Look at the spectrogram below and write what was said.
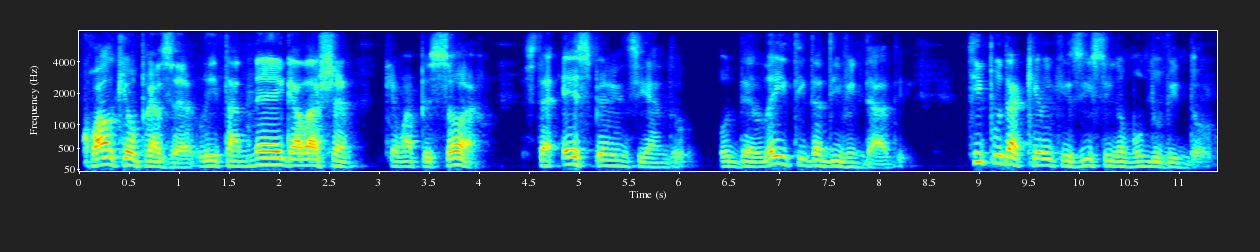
Qual que é o prazer? Litaneg Hashem, que uma pessoa está experienciando o deleite da divindade, tipo daquele que existe no mundo vindouro.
